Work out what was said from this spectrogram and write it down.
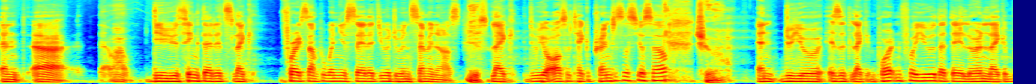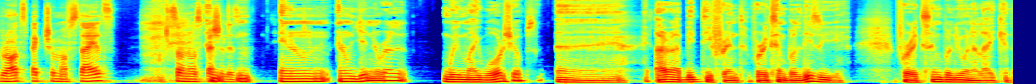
And uh, do you think that it's like, for example, when you say that you are doing seminars, Yes. like, do you also take apprentices yourself? Sure. And do you? Is it like important for you that they learn like a broad spectrum of styles? So no specialism. in in general with my workshops uh, are a bit different. For example this for example you wanna like it.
